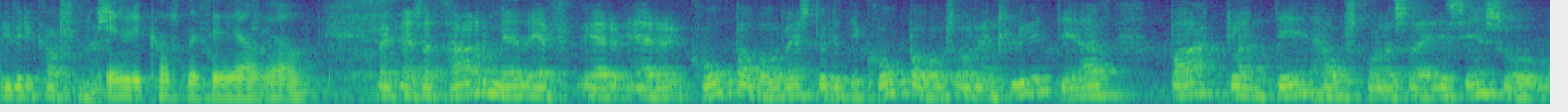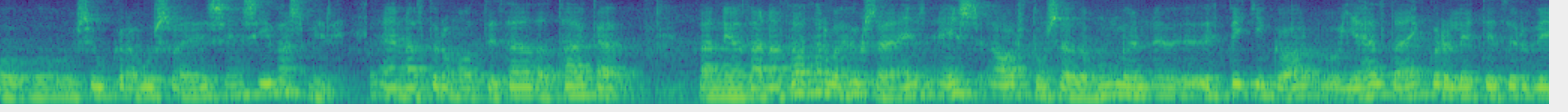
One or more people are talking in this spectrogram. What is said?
yfir í Kársnöst. Yfir í Kásnesi, já, já. Vegna þess að þar með er, er, er Kópavór, vesturluti Kópavóks orðin hluti af baklandi háskólasvæðisins og, og, og, og sjúkrahúsvæðisins í Vasmíri. En aftur á móti það að taka Þannig að, þannig að það þarf að hugsa, eins, eins ártún sagði, hún mun uppbyggingu og ég held að einhverju leiti þurfi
